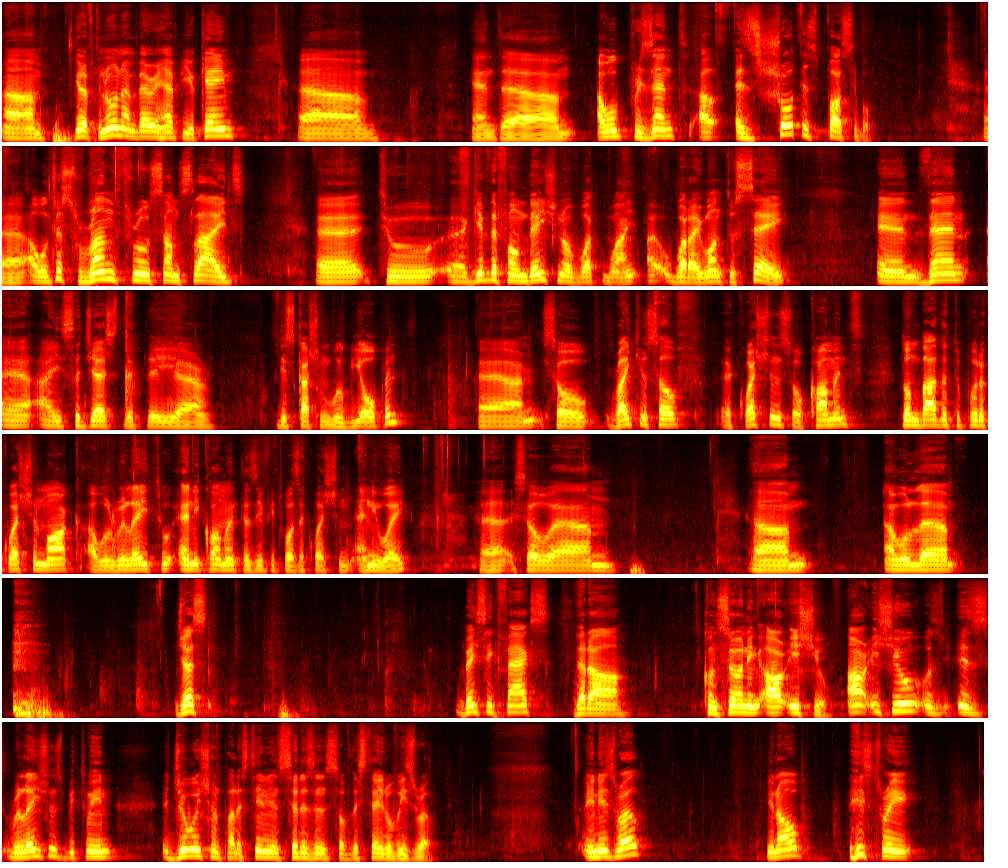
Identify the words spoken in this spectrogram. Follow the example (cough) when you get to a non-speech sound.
Um, good afternoon. I'm very happy you came. Um, and um, I will present uh, as short as possible. Uh, I will just run through some slides uh, to uh, give the foundation of what, why, uh, what I want to say. And then uh, I suggest that the discussion will be open. Um, so write yourself questions or comments don't bother to put a question mark. I will relate to any comment as if it was a question anyway. Uh, so um, um, I will uh, (clears throat) just basic facts that are concerning our issue. Our issue is, is relations between Jewish and Palestinian citizens of the state of Israel. In Israel, you know, history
